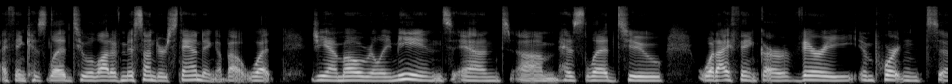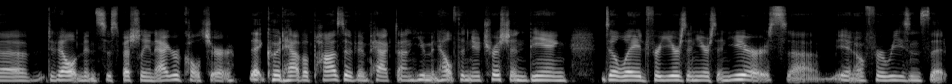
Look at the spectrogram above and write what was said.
I think has led to a lot of misunderstanding about what GMO really means, and um, has led to what I think are very important uh, developments, especially in agriculture, that could have a positive impact on human health and nutrition being delayed for years and years and years, uh, you know, for reasons that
